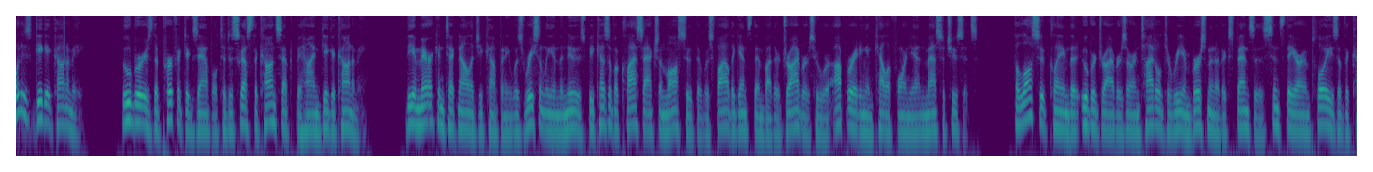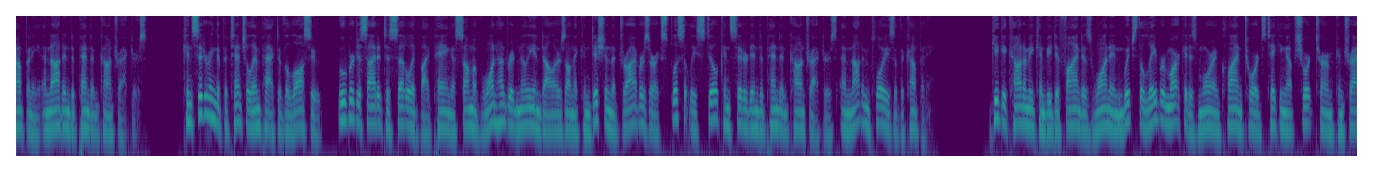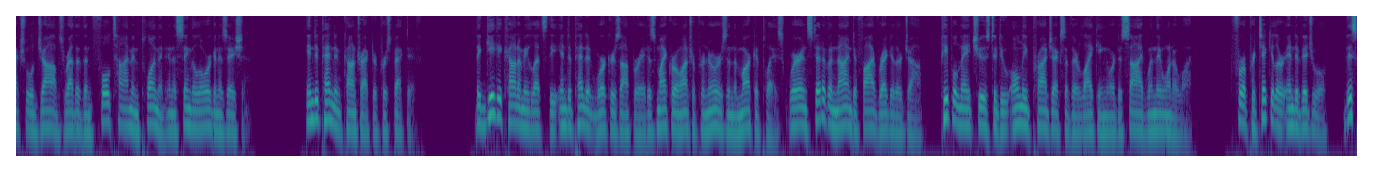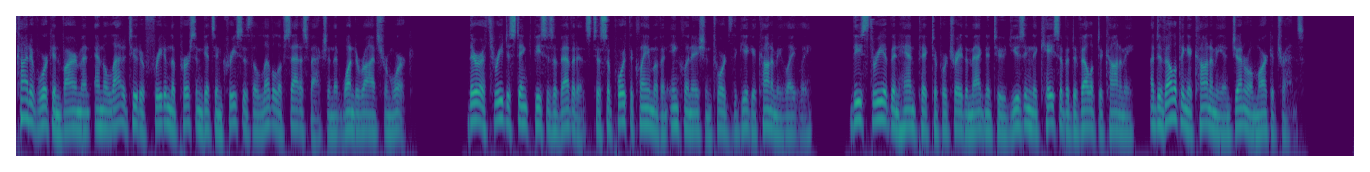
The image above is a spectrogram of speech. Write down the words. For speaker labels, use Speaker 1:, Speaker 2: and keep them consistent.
Speaker 1: What is gig economy? Uber is the perfect example to discuss the concept behind gig economy. The American technology company was recently in the news because of a class action lawsuit that was filed against them by their drivers who were operating in California and Massachusetts. The lawsuit claimed that Uber drivers are entitled to reimbursement of expenses since they are employees of the company and not independent contractors. Considering the potential impact of the lawsuit, Uber decided to settle it by paying a sum of $100 million on the condition that drivers are explicitly still considered independent contractors and not employees of the company. Gig economy can be defined as one in which the labor market is more inclined towards taking up short term contractual jobs rather than full time employment in a single organization. Independent contractor perspective. The gig economy lets the independent workers operate as micro entrepreneurs in the marketplace, where instead of a 9 to 5 regular job, people may choose to do only projects of their liking or decide when they want to what. For a particular individual, this kind of work environment and the latitude of freedom the person gets increases the level of satisfaction that one derives from work. There are three distinct pieces of evidence to support the claim of an inclination towards the gig economy lately. These three have been handpicked to portray the magnitude using the case of a developed economy, a developing economy, and general market trends.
